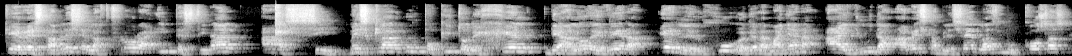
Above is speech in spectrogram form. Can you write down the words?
que restablece la flora intestinal así. Mezclar un poquito de gel de aloe vera en el jugo de la mañana ayuda a restablecer las mucosas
